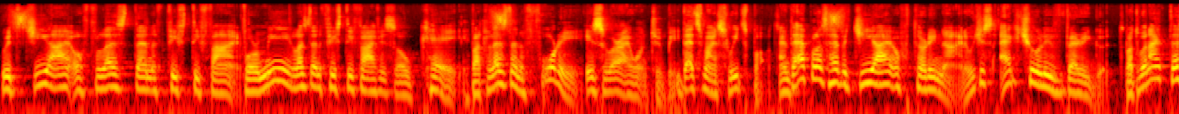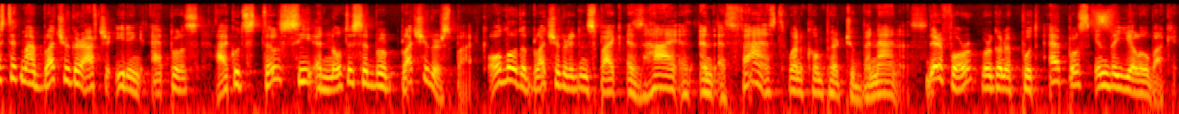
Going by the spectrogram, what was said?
with GI of less than 55. For me, less than 55 is okay, but less than 40 is where I want to be. That's my sweet spot. And apples have a GI of 39, which is actually very good. But when I tested my blood sugar after eating apples, I could still see a noticeable blood sugar spike, although the blood sugar didn't spike as high and as fast when compared to bananas. Therefore, we're gonna put apples in the yellow bucket.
